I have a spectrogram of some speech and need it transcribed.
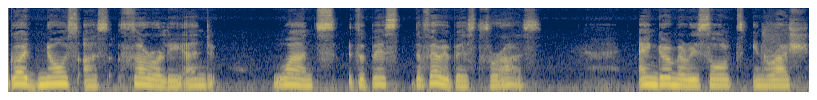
God knows us thoroughly and wants the best, the very best for us. Anger may result in rash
